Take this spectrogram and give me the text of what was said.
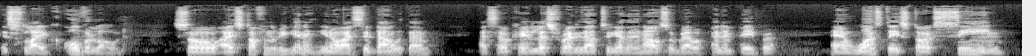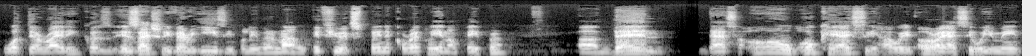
it's like overload. So I start from the beginning. You know, I sit down with them. I say, okay, let's write it out together. And I also grab a pen and paper. And once they start seeing what they're writing, because it's actually very easy, believe it or not, if you explain it correctly and on paper, uh, then that's oh, okay, I see how it. All right, I see what you mean.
